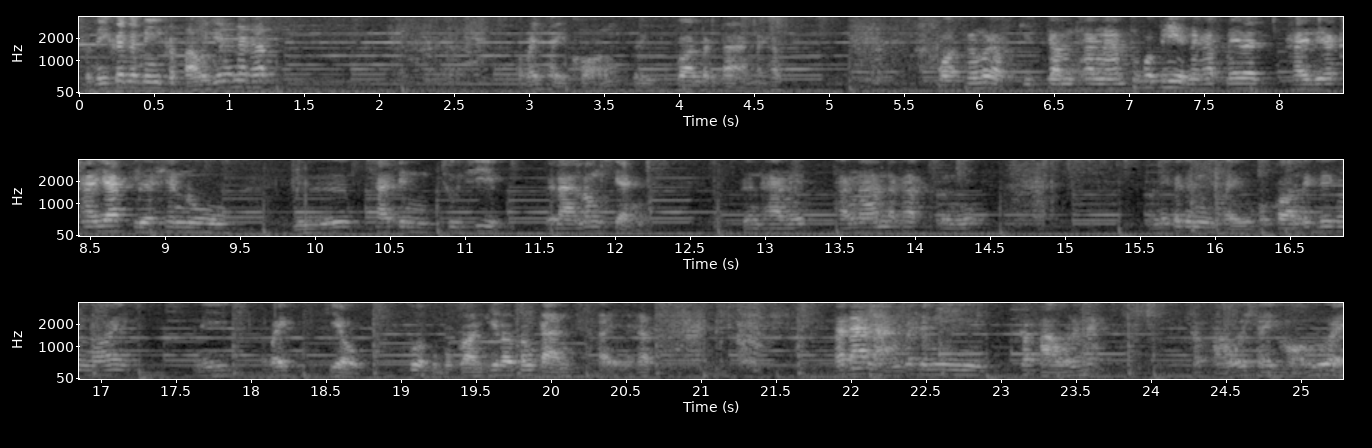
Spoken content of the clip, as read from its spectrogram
ตัวนี้ก็จะมีกระเป๋าเยอะนะครับเอาไว้ใส่ของใส่อุปกรณ์ต่างๆนะครับเหมาะสำหรับกิจกรรมทางน้ำทุกประเภทนะครับ ไม่ว่าพายเรือคายักเรือแคนู หรือใช้เป็นชูชีพเวลาล่องแก่งเดินทางในทางน้ำนะครับตัวนี้ตัวนี้ก็จะมีใส่อุปกรณ์เล็กๆน้อยๆอันนี้ไว้เกี่ยวพวกอุปกรณ์ที่เราต้องการใส่นะครับและด้านหลังก็จะมีกระเป๋านะฮะกระเป๋าไว้ใส่ของด้วย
